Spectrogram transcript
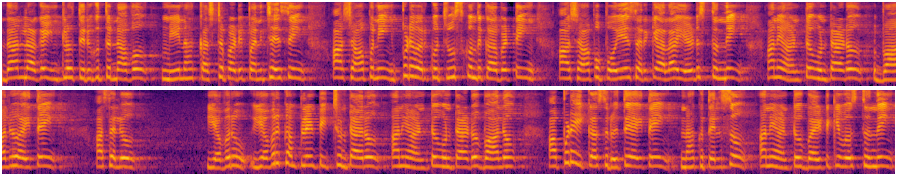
దానిలాగా ఇంట్లో తిరుగుతున్నావో మీనా కష్టపడి పనిచేసి ఆ షాపుని ఇప్పటి వరకు చూసుకుంది కాబట్టి ఆ షాపు పోయేసరికి అలా ఏడుస్తుంది అని అంటూ ఉంటాడు బాలు అయితే. అసలు ఎవరు ఎవరు కంప్లైంట్ ఇచ్చుంటారు అని అంటూ ఉంటాడు బాలు. అప్పుడే ఇక శృతి అయితే నాకు తెలుసు అని అంటూ బయటికి వస్తుంది.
